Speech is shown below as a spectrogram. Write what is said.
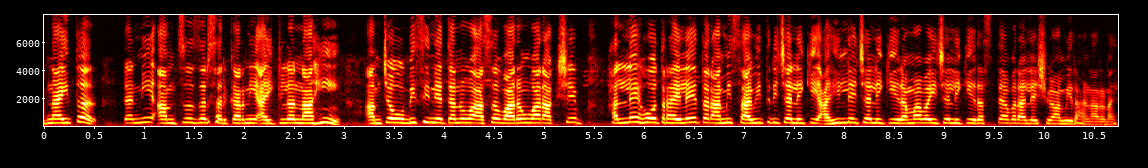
नाहीतर त्यांनी आमचं जर सरकारने ऐकलं नाही आमच्या ओबीसी नेत्यांवर असं वारंवार आक्षेप हल्ले होत राहिले तर आम्ही सावित्रीच्या लेखी अहिल्याच्या लेखी रमाबाईच्या लेखी रस्त्यावर आल्याशिवाय आम्ही राहणार नाही.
